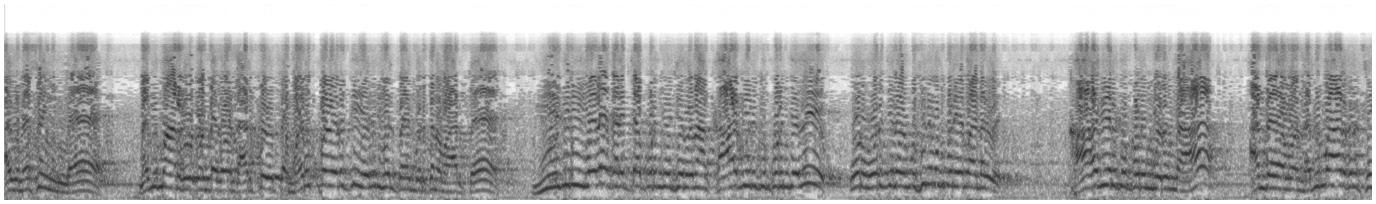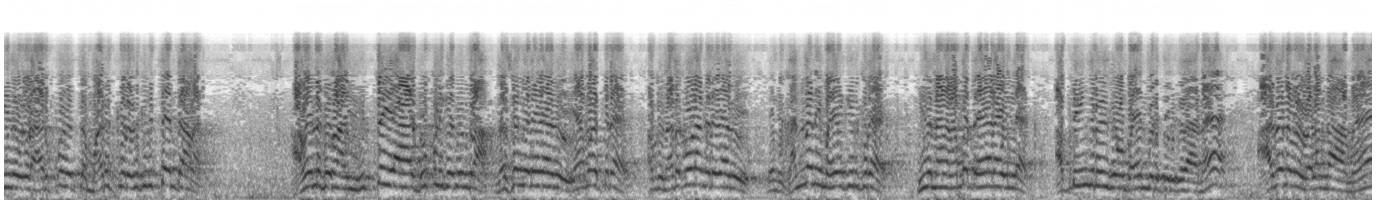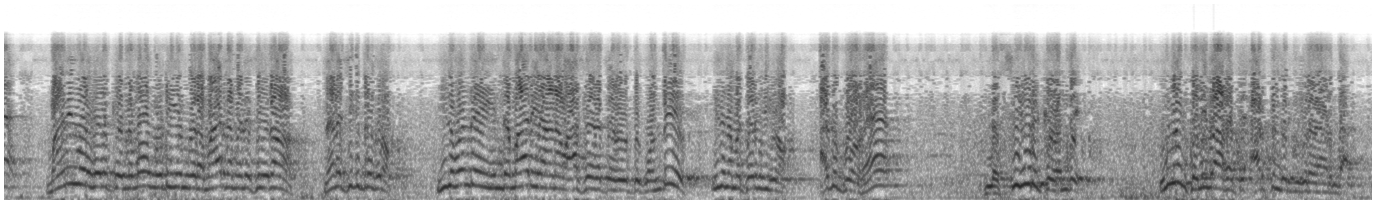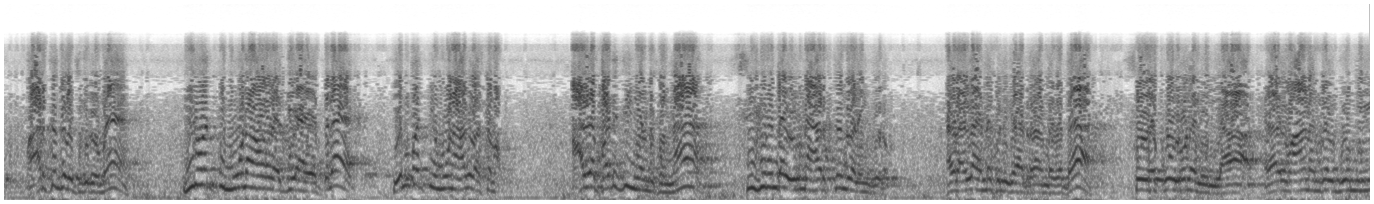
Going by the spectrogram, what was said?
அது நெசம் இல்ல. நபிமார்கள் கொண்ட அந்த அற்புதத்தை மறுப்பதற்கு எதிரிகள் பயன்படுத்தின வார்த்தை. எதிரிகளே கரெக்டா புரிஞ்சு வச்சிருக்கான் காவிருக்கு புரிஞ்சது ஒரு ஒரிஜினல் முஸ்லிமுக்கு புரிய மாட்டது காவிருக்கு புரிஞ்சிருந்தா அந்த நபிமார்கள் செய்த ஒரு அற்புதத்தை மறுக்கிறதுக்கு வித்தன்ட்டான் அவன். சொல்றான்? வித்தையா? டூப்ளிகேட்ன்றான் நெசம் கிடையாது. ஏமாத்துற. அப்படி நடக்கலாம் கிடையாது. எங்க கண்ணனை மயக்கி இருக்கிற இதை நாங்க நம்ப தயாரா இல்ல. அப்படிங்கிறதுக்கு அவன் பயன்படுத்தி இருக்கிறான அதை நம்ம விளங்காம மனிதர்களுக்கு என்னமோ முடியுங்கிற மாதிரி நம்ம என்ன செய்யறோம்? நினைச்சுக்கிட்டு இருக்கிறோம். இது வந்து இந்த மாதிரியான வாசகத்தை வைத்துக் கொண்டு இது நம்ம தெரிஞ்சுக்கிறோம். அது போக இந்த சிகருக்கு வந்து இன்னும் தெளிவாக அர்த்தம் தெரிஞ்சுக்கிறதா இருந்தா அர்த்தத்தை வச்சுக்கிறோமே. இருபத்தி மூணாவது அத்தியாயத்துல எண்பத்தி மூணாவது வசனம். அதை படிச்சீங்கன்னு சொன்னா சிகிருண்டா என்ன அர்த்தம் விளங்கி அதனால என்ன சொல்லி காட்டுறாங்க கேட்டா இல்லா அதாவது வானங்கள் பூமி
